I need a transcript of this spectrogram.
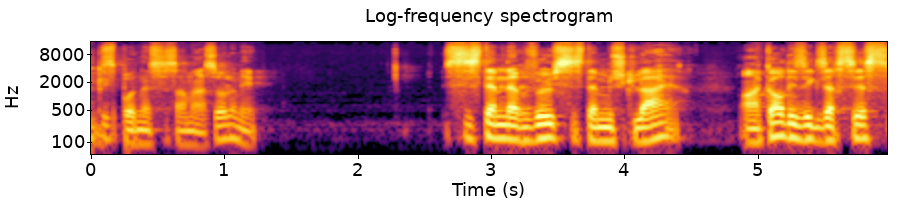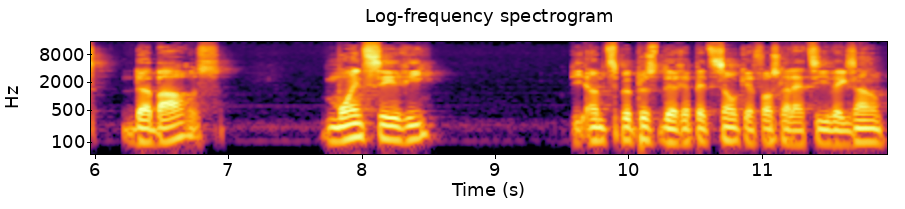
OK. C'est pas nécessairement ça, là, mais système nerveux, système musculaire, encore des exercices de base, moins de séries, puis un petit peu plus de répétitions que force relative. Exemple,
